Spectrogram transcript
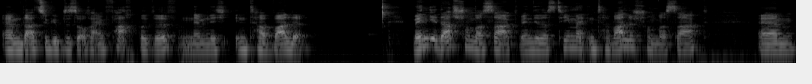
Ähm, dazu gibt es auch einen Fachbegriff, nämlich Intervalle. Wenn dir das schon was sagt, wenn dir das Thema Intervalle schon was sagt, ähm,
